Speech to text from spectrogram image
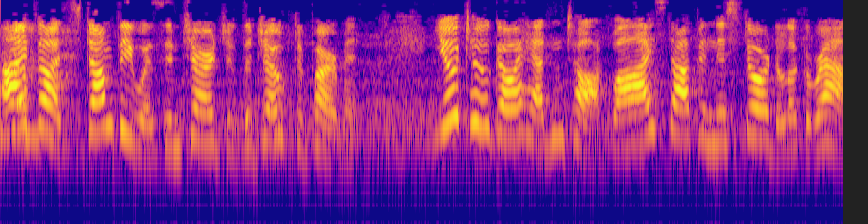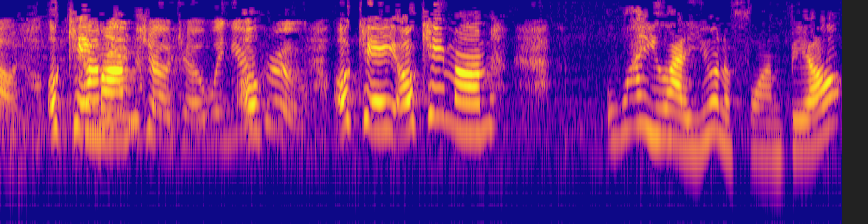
I thought Stumpy was in charge of the joke department. You two go ahead and talk while I stop in this store to look around. Okay, Come Mom. in, Jojo, when you're Oh, through. Okay, okay, Mom. Why are you out of uniform, Bill?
